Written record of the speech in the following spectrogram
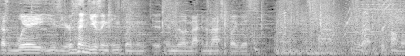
that's way easier than using Inkling in, in, the, in a matchup like this. Look at that, free combo.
